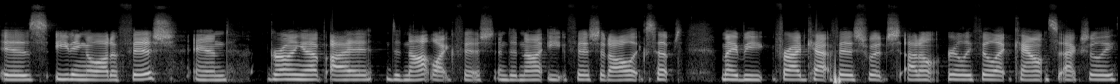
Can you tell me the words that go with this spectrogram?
is eating a lot of fish. And growing up, I did not like fish and did not eat fish at all, except maybe fried catfish, which I don't really feel like counts actually.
